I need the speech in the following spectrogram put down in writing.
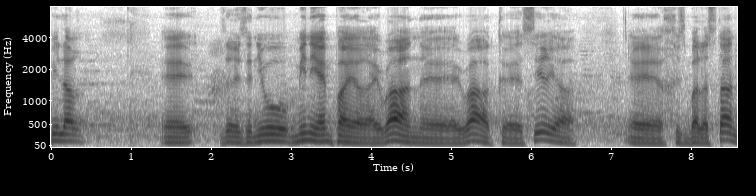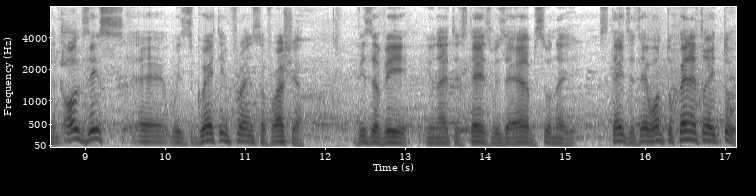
pillar. Uh, there is a new mini empire, Iran, uh, Iraq, uh, Syria, uh, Hezbollah, and all this with great influence of Russia vis-a-vis United States with the Arab Sunni states that they want to penetrate too.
